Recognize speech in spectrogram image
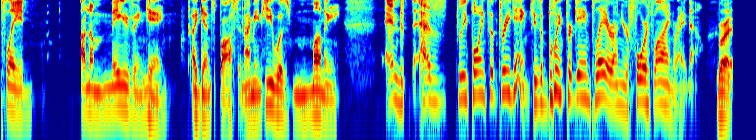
played an amazing game against Boston. I mean, he was money and has three points in three games. He's a point per game player on your fourth line right now. Right.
